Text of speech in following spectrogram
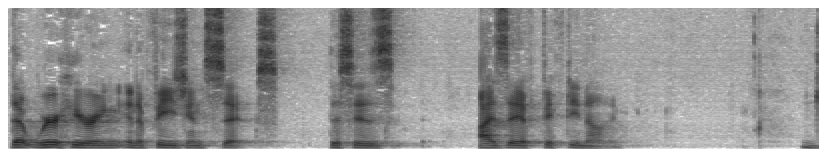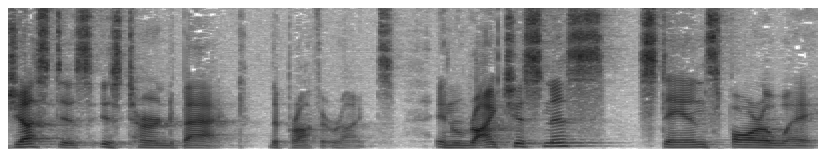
that we're hearing in Ephesians 6. This is Isaiah 59. Justice is turned back, the prophet writes, and righteousness stands far away.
